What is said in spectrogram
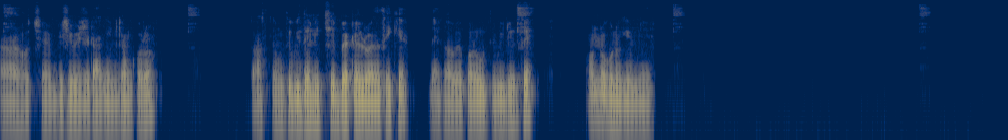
আর হচ্ছে বেশি বেশি টাকা ইনকাম করো। তো আজকের মতো বিদায় নিচ্ছি ব্যাটেল রয়্যাল থেকে। দেখা হবে পরবর্তী ভিডিওতে অন্য কোনো গেম নিয়ে।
